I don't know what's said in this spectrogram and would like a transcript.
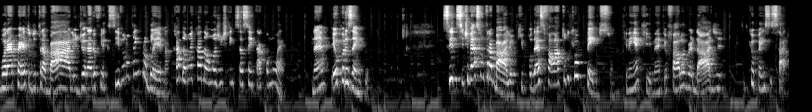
morar perto do trabalho, de horário flexível, não tem problema. Cada um é cada um, a gente tem que se aceitar como é, né? Eu, por exemplo, se, se tivesse um trabalho que pudesse falar tudo que eu penso, que nem aqui, né? Que eu falo a verdade, tudo que eu penso sai.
